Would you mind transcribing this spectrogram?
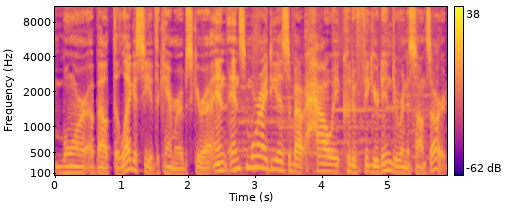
more about the legacy of the camera obscura and, and some more ideas about how it could have figured into Renaissance art.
